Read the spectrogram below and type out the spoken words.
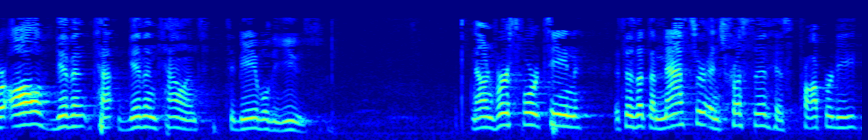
We're all given, ta- given talent to be able to use. Now in verse 14, it says that the master entrusted his property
